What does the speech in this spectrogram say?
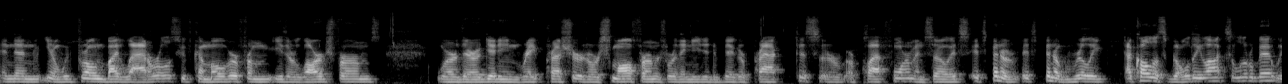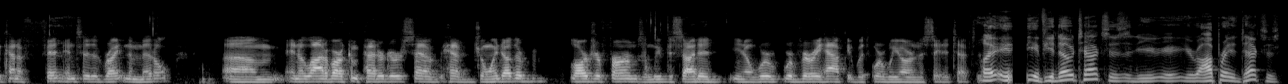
and then, you know, we've grown bilaterals who've come over from either large firms where they're getting rate pressures or small firms where they needed a bigger practice or, or platform. And so it's it's been a it's been a really I call this Goldilocks a little bit. We kind of fit into the right in the middle. Um, and a lot of our competitors have have joined other larger firms, and we've decided, you know, we're we're very happy with where we are in the state of Texas. Well, if you know Texas and you you're operating Texas,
